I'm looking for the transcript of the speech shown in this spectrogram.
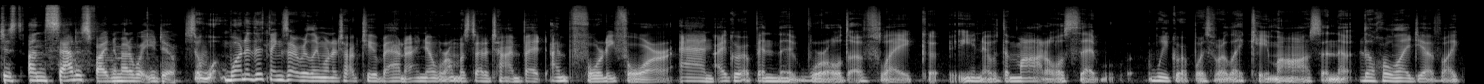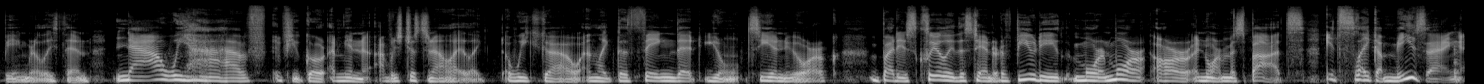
just unsatisfied no matter what you do. So, w- one of the things I really want to talk to you about, I know we're almost out of time, but I'm 44 and I grew up in the world of like, you know, the models that we grew up with were like Kate Moss and the, the whole idea of like being really thin. Now we have, if you go, I mean, I was just in LA like a week ago, and like the thing that you don't see in New York, but is clearly the standard of beauty more and more are enormous butts. It's like amazing.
